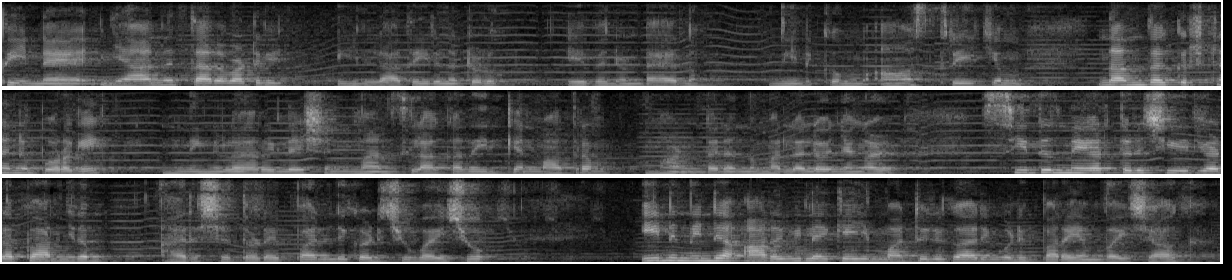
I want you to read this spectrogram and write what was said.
പിന്നെ ഞാൻ തറവാട്ടിൽ ഇല്ലാതെ ഇരുന്നിട്ടുള്ളൂ ഇവനുണ്ടായിരുന്നു. നിനക്കും ആ സ്ത്രീക്കും നന്ദകൃഷ്ണനും പുറകെ നിങ്ങളെ റിലേഷൻ മനസ്സിലാക്കാതെ ഇരിക്കാൻ മാത്രം മണ്ടനൊന്നുമല്ലല്ലോ ഞങ്ങൾ. സിത് നേർത്തൊരു ചീരിയോടെ പറഞ്ഞതും അരിശത്തോടെ പല്ല് കടിച്ചു വായിച്ചു ഇനി നിന്റെ അറിവിലേക്ക് മറ്റൊരു കാര്യം കൂടി പറയാം വൈശാഖ്.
